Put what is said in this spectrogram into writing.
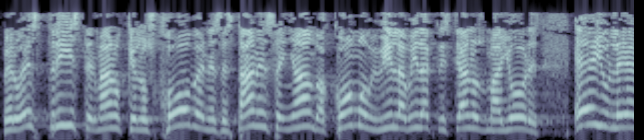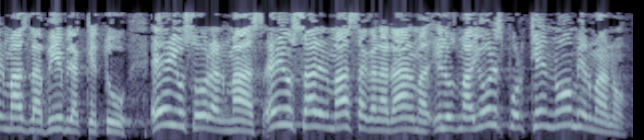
pero es triste, hermano, que los jóvenes están enseñando a cómo vivir la vida cristiana los mayores. Ellos leen más la Biblia que tú. Ellos oran más. Ellos salen más a ganar almas. Y los mayores, ¿por qué no, mi hermano?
